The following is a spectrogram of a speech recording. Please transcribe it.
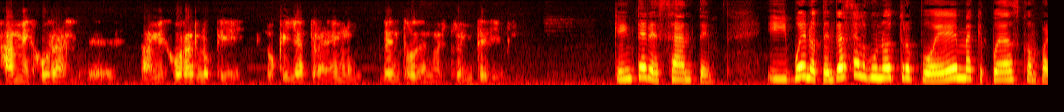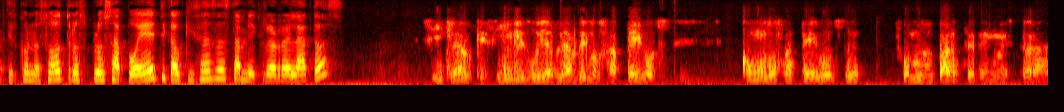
a mejorar, eh, a mejorar lo que, lo que ya traemos dentro de nuestro interior. Qué interesante. Y bueno, ¿tendrás algún otro poema que puedas compartir con nosotros, prosa poética o quizás hasta microrelatos? Sí, claro que sí, les voy a hablar de los apegos, cómo los apegos eh, forman parte de nuestra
